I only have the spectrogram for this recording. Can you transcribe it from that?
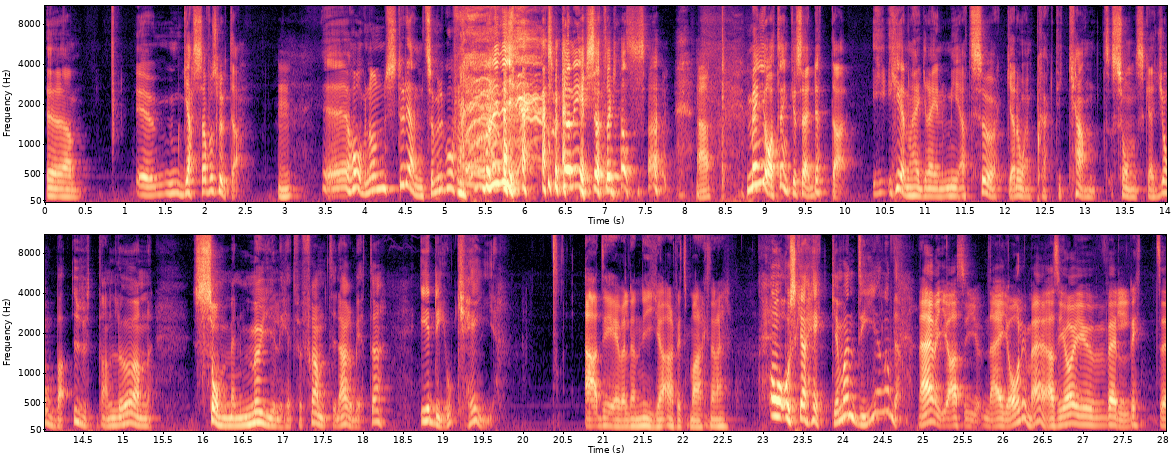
eh, eh, Gassa får sluta. Mm. Eh, har vi någon student som vill gå bredvid som kan ersätta Gassa? Ja. Men jag tänker så här, detta, he- hela den här grejen med att söka då en praktikant som ska jobba utan lön som en möjlighet för framtida arbete. Är det okej? ja, det är väl den nya arbetsmarknaden. Och, och ska Häcken vara en del av den? Nej, men jag, alltså, nej, jag håller med. Alltså, jag är ju väldigt... Eh,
